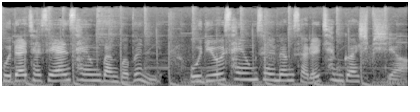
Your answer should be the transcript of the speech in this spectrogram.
보다 자세한 사용 방법은 오디오 사용 설명서를 참고하십시오.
